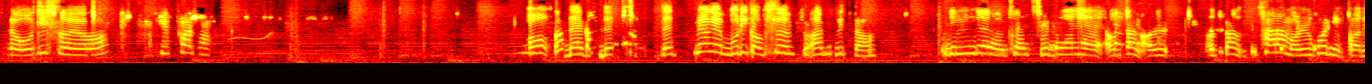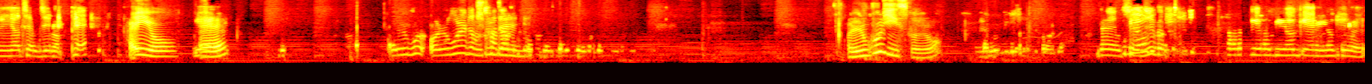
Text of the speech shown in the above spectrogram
근데 어디 있어요? 힙하장 어? 내 내 내 명에 무리가 없어요 아 여기 있다 님들 제 집에 어떤 얼 어떤 사람 얼굴이 있거든요 제집 옆에 하이요. 예. 예. 얼굴 얼굴 좀 진짜 찾아주세요 얼굴이 있어요? 네제 집에 여기 여기 여기 여기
